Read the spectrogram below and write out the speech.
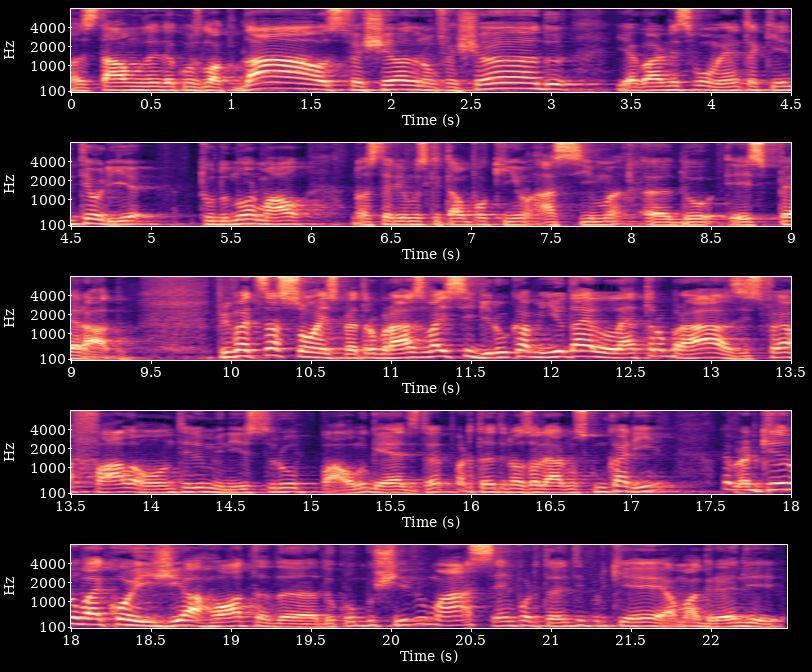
nós estávamos ainda com os lockdowns, fechando, não fechando, e agora nesse momento aqui, em teoria, tudo normal, nós teríamos que estar um pouquinho acima uh, do esperado. Privatizações. Petrobras vai seguir o caminho da Eletrobras. Isso foi a fala ontem do ministro Paulo Guedes. Então é importante nós olharmos com carinho. Lembrando que ele não vai corrigir a rota da, do combustível, mas é importante porque é uma grande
